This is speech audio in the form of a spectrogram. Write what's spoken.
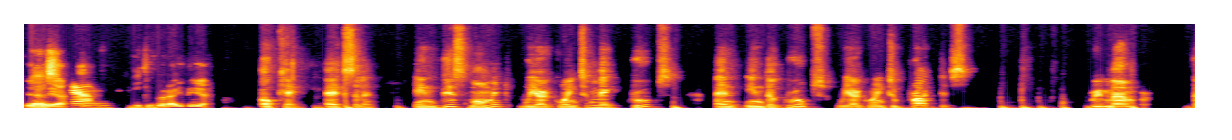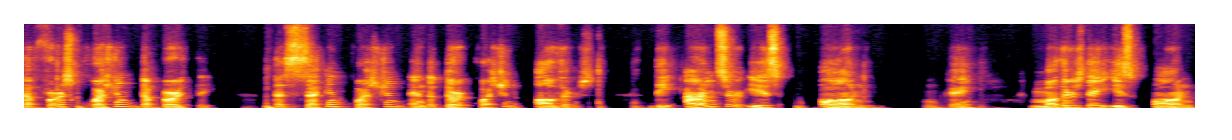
Yeah, Yes. yeah. Good idea. Okay, excellent. In this moment, we are going to make groups and in the groups, we are going to practice. Remember, the first question, the birthday. The second question and the third question, others. The answer is on, okay? Mother's Day is on.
